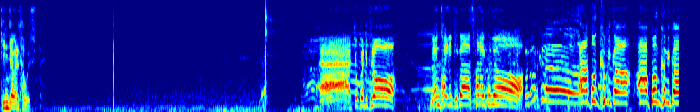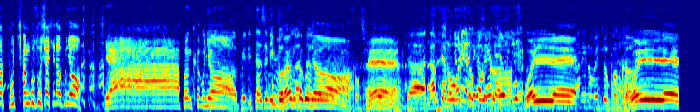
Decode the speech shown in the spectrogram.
긴장을 타고 있습니다. 아, 쪽번이 프로. 멘탈리티가 살아있군요. 아, 벙크입니까? 아, 벙크입니까? 부창부수 샷이 났군요. 이야, 벙크군요. 아, 베리타스님 벙크군요. 예. 자, 남편 오른쪽. 여기. 원래, 아내는 왼쪽 벙커. 원래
